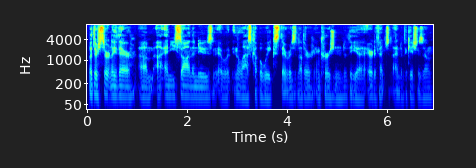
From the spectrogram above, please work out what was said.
but they're certainly there. Um, uh, and you saw in the news in the last couple of weeks there was another incursion into the uh, air defense identification zone.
